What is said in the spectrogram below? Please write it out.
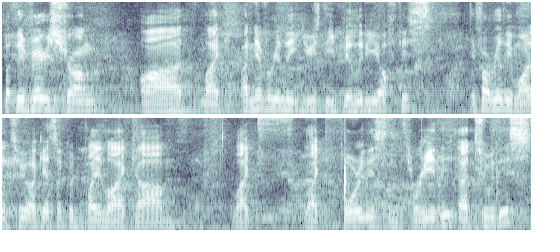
but they're very strong. Uh, like I never really used the ability off this. If I really wanted to, I guess I could play like um, like like four of this and three of this, uh, two of this.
